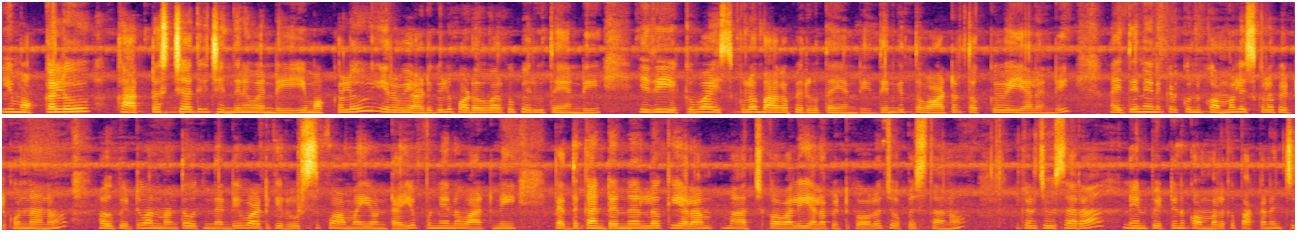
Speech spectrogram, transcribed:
ఈ మొక్కలు కాక్టస్ జాతికి చెందినవండి. ఈ మొక్కలు ఇరవై అడుగులు పొడవు వరకు పెరుగుతాయండి. ఇది ఎక్కువ ఇసుకలో బాగా పెరుగుతాయండి. దీనికి వాటర్ తక్కువ వేయాలండి. అయితే నేను ఇక్కడ కొన్ని కొమ్మలు ఇసుకలో పెట్టుకున్నాను. అవి పెట్టి వన్ మంత్ అవుతుందండి. వాటికి రూట్స్ ఫామ్ అయి ఉంటాయి. ఇప్పుడు నేను వాటిని పెద్ద కంటైనర్లోకి ఎలా మార్చుకోవాలి ఎలా పెట్టుకోవాలో చూపిస్తాను. ఇక్కడ చూసారా? నేను పెట్టిన కొమ్మలకు పక్క నుంచి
